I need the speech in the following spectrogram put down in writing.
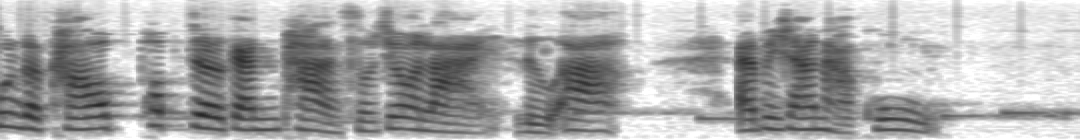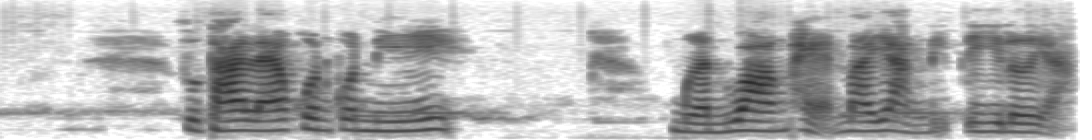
คุณกับเขาพบเจอกันผ่านโซเชียลไลน์หรือว่าแอปพลิเคชันหาคู่ สุดท้ายแล้วคนคนนี้ เหมือนวางแผนมาอย่างดิบดีเลยอะ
